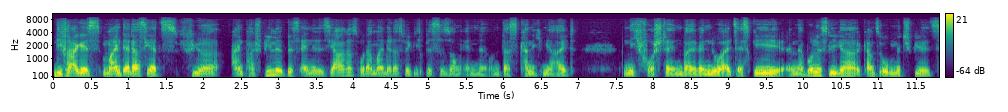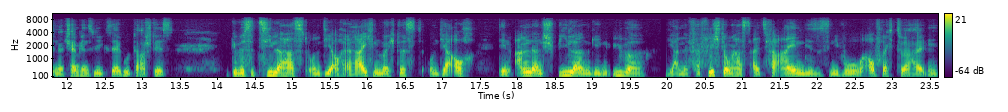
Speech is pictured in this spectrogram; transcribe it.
Die Frage ist, meint er das jetzt für ein paar Spiele bis Ende des Jahres oder meint er das wirklich bis Saisonende? Und das kann ich mir halt nicht vorstellen, weil wenn du als SG in der Bundesliga ganz oben mitspielst, in der Champions League sehr gut dastehst, gewisse Ziele hast und die auch erreichen möchtest und ja auch den anderen Spielern gegenüber ja eine Verpflichtung hast als Verein, dieses Niveau aufrechtzuerhalten,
